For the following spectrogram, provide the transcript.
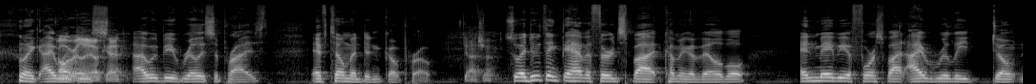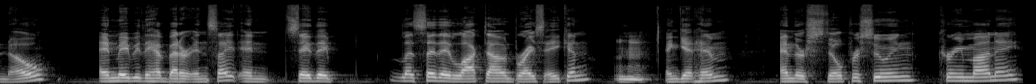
like I oh, would Oh, really? be, Okay. I would be really surprised if Tillman didn't go pro. Gotcha. So I do think they have a third spot coming available and maybe a fourth spot. I really don't know. And maybe they have better insight and say they let's say they lock down Bryce Aiken mm-hmm. and get him and they're still pursuing Karim Mane.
